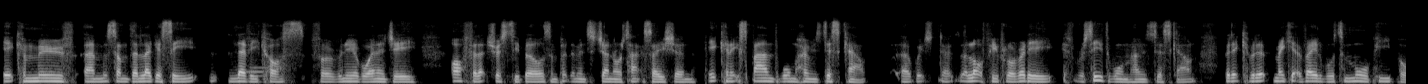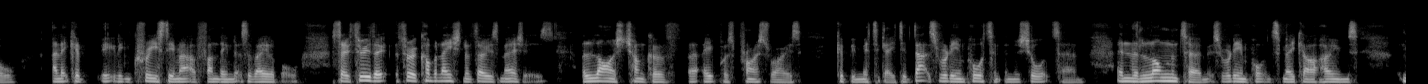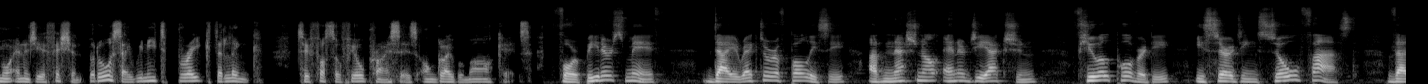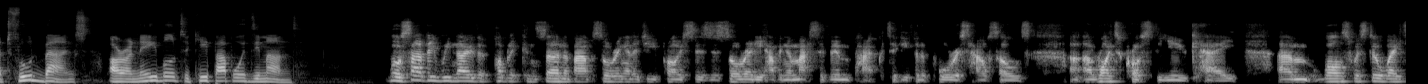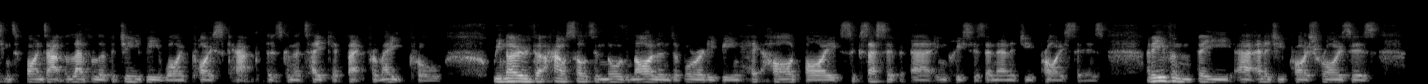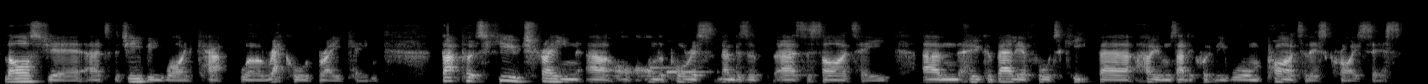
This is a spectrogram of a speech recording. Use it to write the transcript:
it can move um, some of the legacy levy costs for renewable energy off electricity bills and put them into general taxation. It can expand the warm homes discount, uh, which a lot of people already receive the warm homes discount, but it could make it available to more people and it could, it could increase the amount of funding that's available. So through the through a combination of those measures, a large chunk of uh, April's price rise could be mitigated. That's really important in the short term. In the long term, it's really important to make our homes more energy efficient, but also we need to break the link to fossil fuel prices on global markets. For Peter Smith, Director of Policy at National Energy Action, fuel poverty is surging so fast that food banks are unable to keep up with demand. Well, sadly, we know that public concern about soaring energy prices is already having a massive impact, particularly for the poorest households uh, uh right across the UK. Um, whilst we're still waiting to find out the level of the GB wide price cap that's going to take effect from April, we know that households in Northern Ireland have already been hit hard by successive uh, increases in energy prices. And even the uh, energy price rises last year uh, to the GB wide cap were record breaking that puts huge strain uh, on the poorest members of uh, society um, who could barely afford to keep their homes adequately warm prior to this crisis.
